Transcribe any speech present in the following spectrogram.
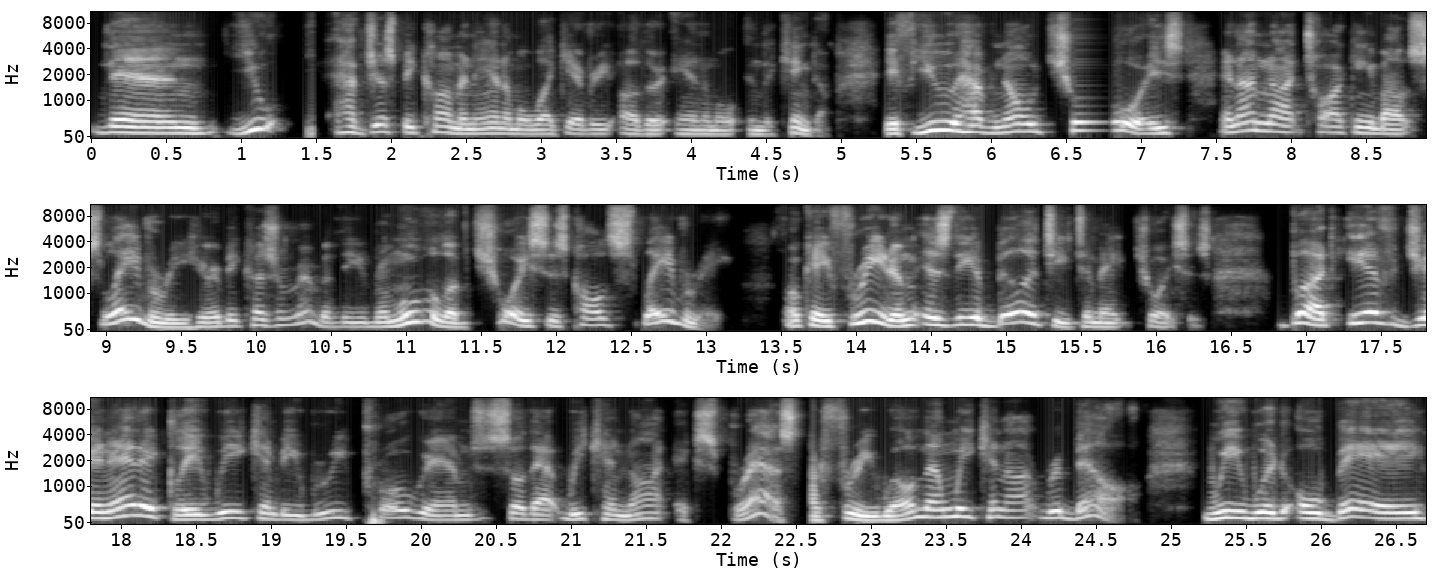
then you have just become an animal like every other animal in the kingdom. If you have no choice and i'm not talking about slavery here because remember the removal of choice is called slavery Okay, freedom is the ability to make choices. But if genetically we can be reprogrammed so that we cannot express our free will, then we cannot rebel. We would obey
